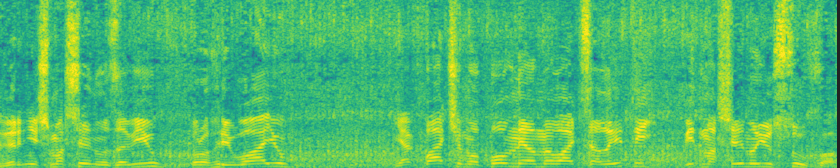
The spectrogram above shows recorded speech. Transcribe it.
Вірніш машину завів, прогріваю. Як бачимо, повний омивач залитий, під машиною сухо.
